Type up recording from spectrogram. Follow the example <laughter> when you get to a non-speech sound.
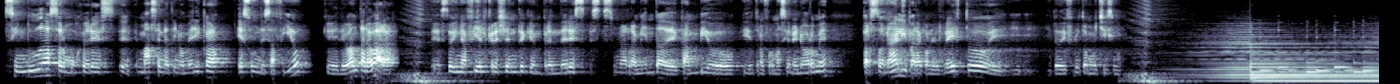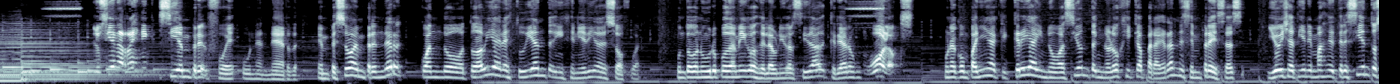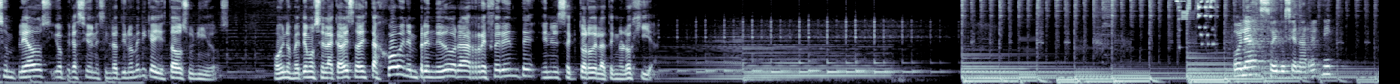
Sin duda, ser mujeres eh, más en Latinoamérica es un desafío que levanta la vara. Eh, soy una fiel creyente que emprender es, es, una herramienta de cambio y de transformación enorme, personal y para con el resto, y lo disfruto muchísimo. Luciana Resnick siempre fue una nerd. Empezó a emprender cuando todavía era estudiante de ingeniería de software. Junto con un grupo de amigos de la universidad crearon Wolox, una compañía que crea innovación tecnológica para grandes empresas y hoy ya tiene más de 300 empleados y operaciones en Latinoamérica y Estados Unidos. Hoy nos metemos en la cabeza de esta joven emprendedora referente en el sector de la tecnología. Hola, soy Luciana Resnick,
